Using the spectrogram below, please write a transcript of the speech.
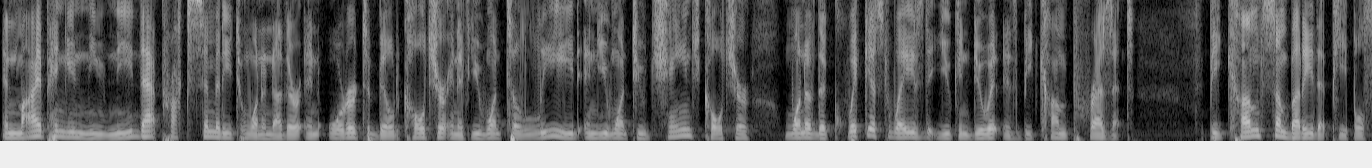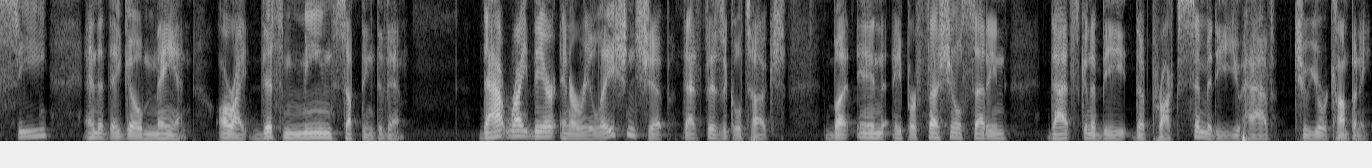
In my opinion, you need that proximity to one another in order to build culture. And if you want to lead and you want to change culture, one of the quickest ways that you can do it is become present. Become somebody that people see and that they go, man, all right, this means something to them. That right there in a relationship, that physical touch, but in a professional setting, that's going to be the proximity you have to your company.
